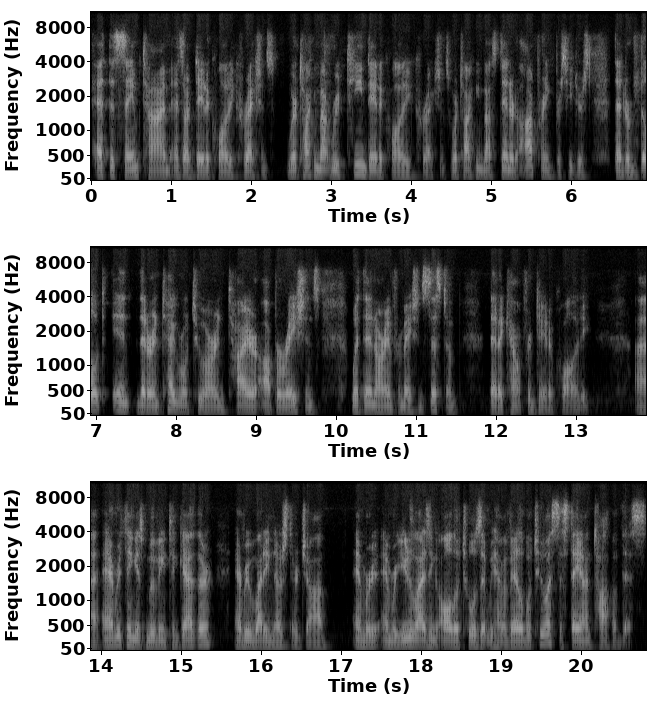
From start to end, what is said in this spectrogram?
at the same time as our data quality corrections. We're talking about routine data quality corrections. We're talking about standard operating procedures that are built in, that are integral to our entire operations within our information system that account for data quality. Uh, everything is moving together. Everybody knows their job. And we're, and we're utilizing all the tools that we have available to us to stay on top of this.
